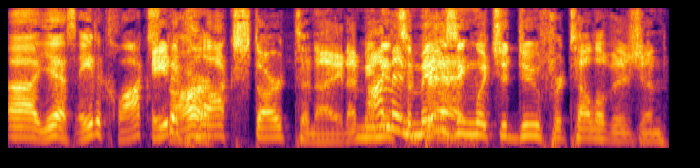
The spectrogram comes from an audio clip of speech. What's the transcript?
Uh, yes, eight o'clock. Eight start. o'clock start tonight. I mean, I'm it's amazing bed. what you do for television.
